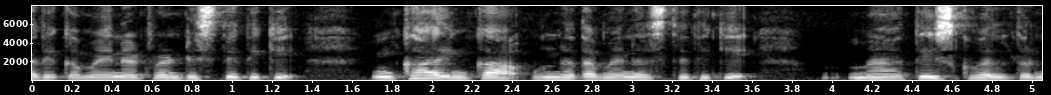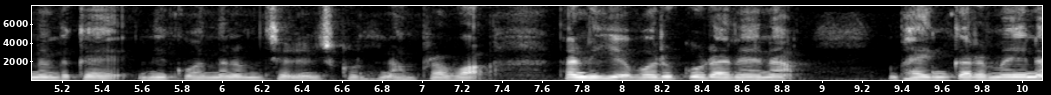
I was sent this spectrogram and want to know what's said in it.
అధికమైనటువంటి స్థితికి ఇంకా ఇంకా ఉన్నతమైన స్థితికి తీసుకువెళ్తున్నందుకే నీకు వందనం చెల్లించుకుంటున్నాం ప్రభా. తండ్రి ఎవరు కూడా నైనా భయంకరమైన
